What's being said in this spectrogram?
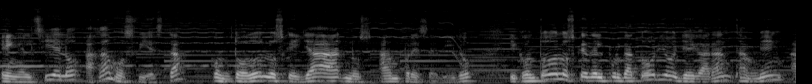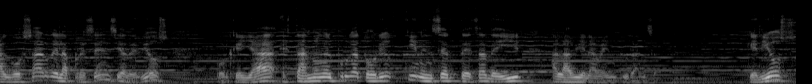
en el cielo hagamos fiesta con todos los que ya nos han precedido y con todos los que del purgatorio llegarán también a gozar de la presencia de Dios, porque ya estando en el purgatorio tienen certeza de ir a la bienaventuranza. Que Dios,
